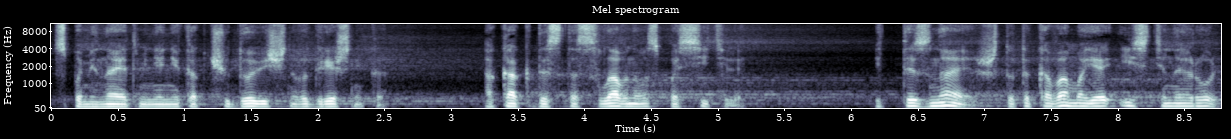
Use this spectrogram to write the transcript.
вспоминает меня не как чудовищного грешника, а как достославного спасителя. И ты знаешь, что такова моя истинная роль.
